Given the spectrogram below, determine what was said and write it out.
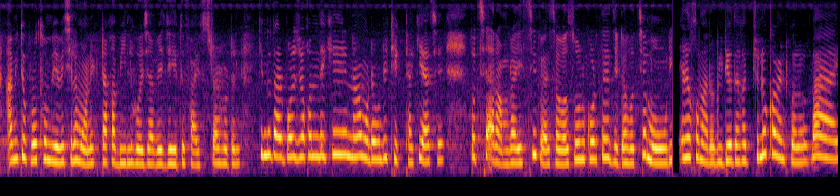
আমি তো প্রথম ভেবেছিলাম অনেক টাকা বিল হয়ে যাবে, যেহেতু ফাইভ স্টার হোটেল। কিন্তু তারপর যখন দেখি, না, মোটামুটি ঠিকঠাকই আছে। তো স্যার, আমরা এসেছি পয়সা বসুল করতে, যেটা হচ্ছে মৌরি। এরকম আরও ভিডিও দেখার জন্য কমেন্ট করো। বাই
